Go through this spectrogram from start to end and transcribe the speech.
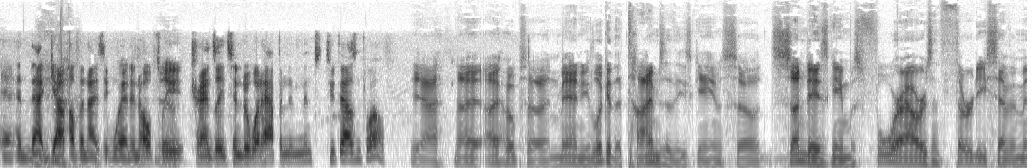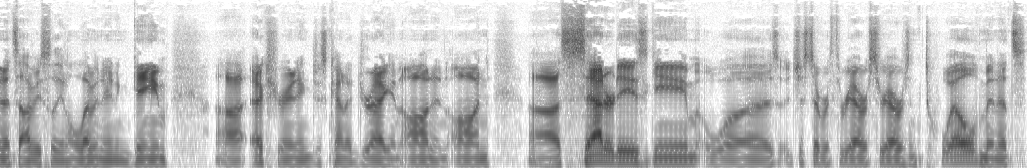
and, and that Yeah. galvanizing win, and hopefully Yeah. it translates into what happened in, into 2012. Yeah, I, I hope so. And man, you look at the times of these games. So Sunday's game was four hours and 37 minutes, obviously an 11 inning game. Uh, extra inning just kind of dragging on and on. Uh, Saturday's game was just over three hours, three hours and 12 minutes.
